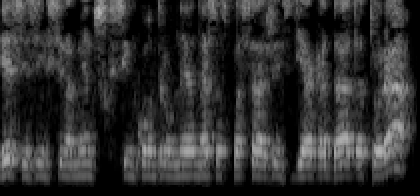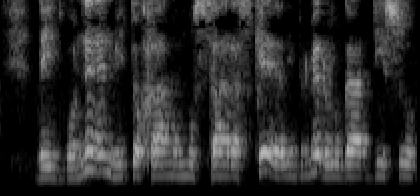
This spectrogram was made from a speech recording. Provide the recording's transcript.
esses ensinamentos que se encontram nessas passagens de Agadá da Torá, Leitbonen, Mitocham, Musar, Askel. Em primeiro lugar disso,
